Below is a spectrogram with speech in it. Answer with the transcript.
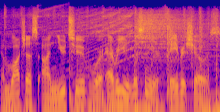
and watch us on YouTube wherever you listen to your favorite shows.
